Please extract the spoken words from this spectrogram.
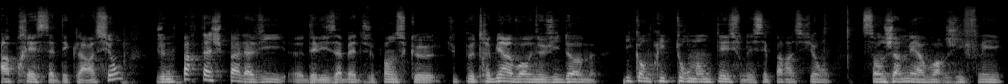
après cette déclaration. Je ne partage pas l'avis euh, d'Elisabeth. Je pense que tu peux très bien avoir une vie d'homme, y compris tourmentée sur des séparations, sans jamais avoir giflé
